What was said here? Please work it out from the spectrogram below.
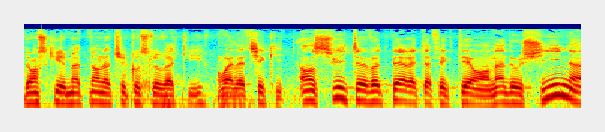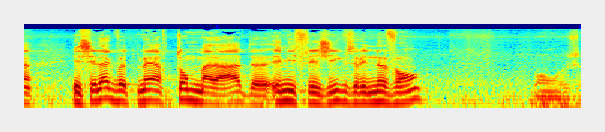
dans ce qui est maintenant la Tchécoslovaquie. Ouais, la Tchéquie. Ensuite, euh, votre père est affecté en Indochine. Et c'est là que votre mère tombe malade, euh, hémiplégique. Vous avez 9 ans. Bon, je-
